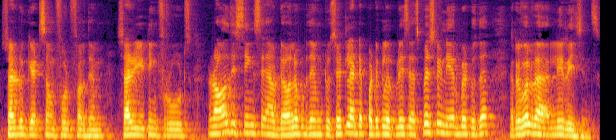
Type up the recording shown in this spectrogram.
started to get some food for them, started eating fruits, and all these things have developed them to settle at a particular place, especially nearby to the river valley regions.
